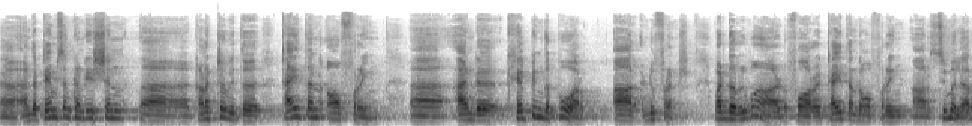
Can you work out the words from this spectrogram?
Uh, and the terms and condition uh, connected with the tithe and offering uh, and uh, helping the poor are different. But the reward for a tithe and offering are similar,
